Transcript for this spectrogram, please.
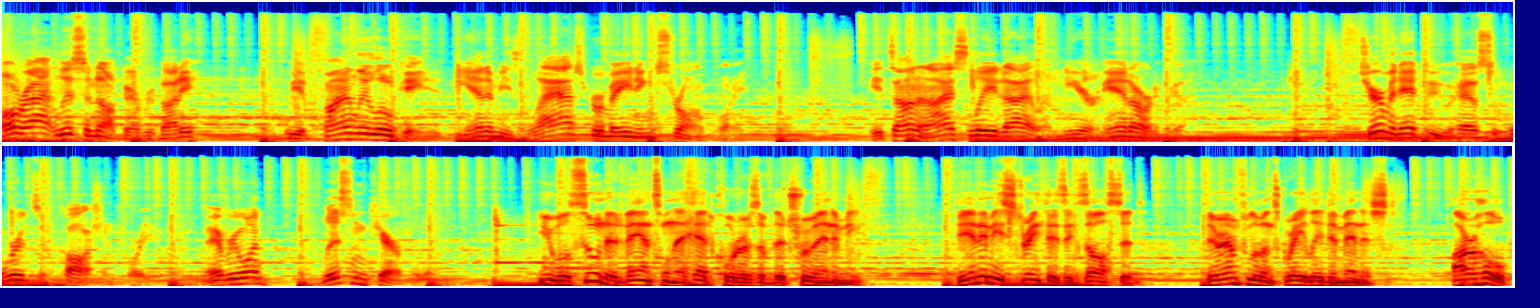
All right, listen up, everybody. We have finally located the enemy's last remaining strong point. It's on an isolated island near Antarctica. Chairman Etu has some words of caution for you. Everyone, listen carefully. You will soon advance on the headquarters of the true enemy. The enemy's strength is exhausted, their influence greatly diminished. Our hope,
